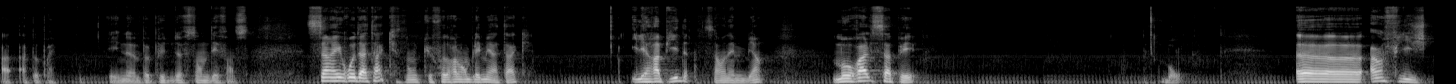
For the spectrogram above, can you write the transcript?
à, à peu près, et un peu plus de 900 de défense. C'est un héros d'attaque, donc il faudra l'emblémer attaque. Il est rapide, ça on aime bien. Morale sapé. Bon. Euh, inflige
